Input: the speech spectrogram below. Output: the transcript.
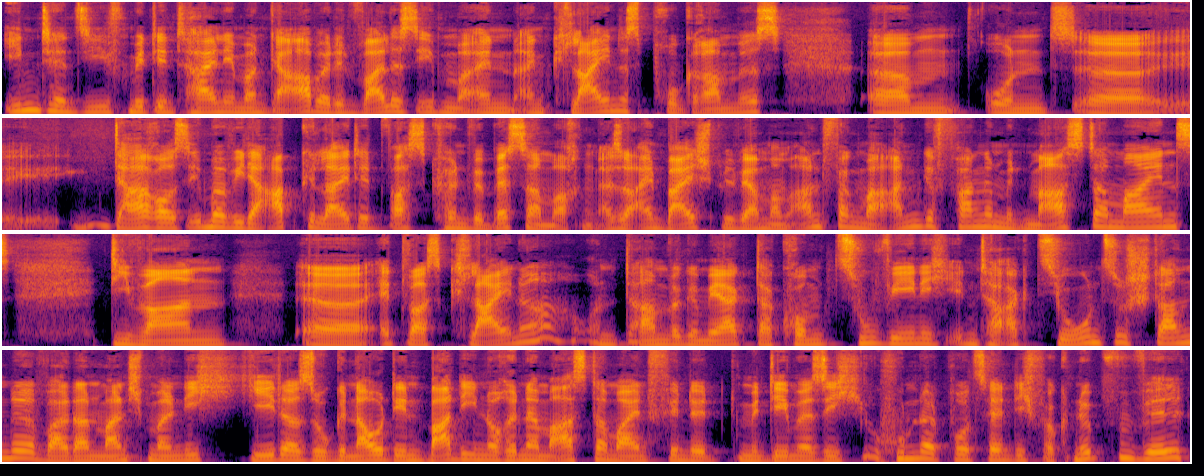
intensiv mit den Teilnehmern gearbeitet, weil es eben ein, ein kleines Programm ist ähm, und äh, daraus immer wieder abgeleitet, was können wir besser machen. Also ein Beispiel, wir haben am Anfang mal angefangen mit Masterminds, die waren äh, etwas kleiner und da haben wir gemerkt, da kommt zu wenig Interaktion zustande, weil dann manchmal nicht jeder so genau den Buddy noch in der Mastermind findet, mit dem er sich hundertprozentig verknüpfen will.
